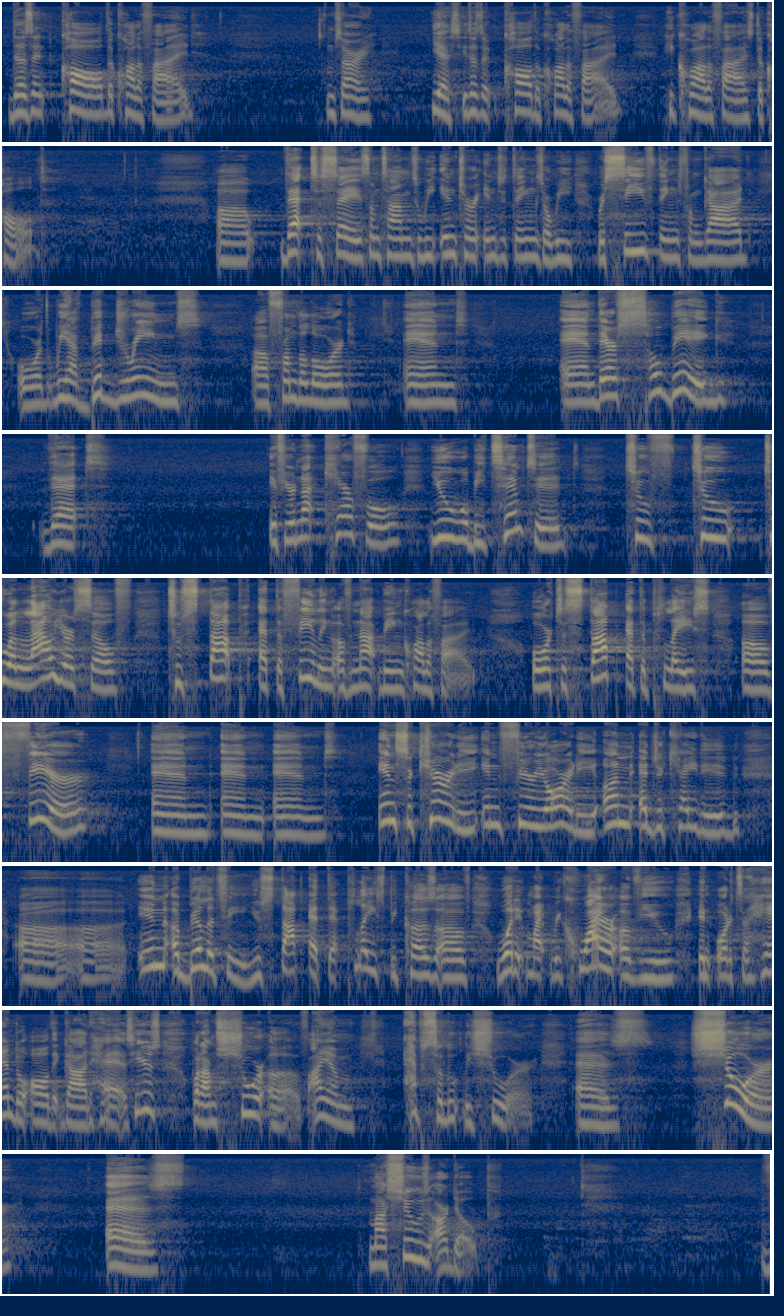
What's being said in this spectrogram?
doesn't call the qualified? I'm sorry. Yes, He doesn't call the qualified, He qualifies the called. Uh, that to say, sometimes we enter into things or we receive things from God, or we have big dreams uh, from the Lord, and and they're so big that if you're not careful, you will be tempted to to to allow yourself to stop at the feeling of not being qualified, or to stop at the place of fear and, and, and insecurity, inferiority, uneducated, uh, uh, inability. You stop at that place because of what it might require of you in order to handle all that God has. Here's what I'm sure of I am absolutely sure, as sure as my shoes are dope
